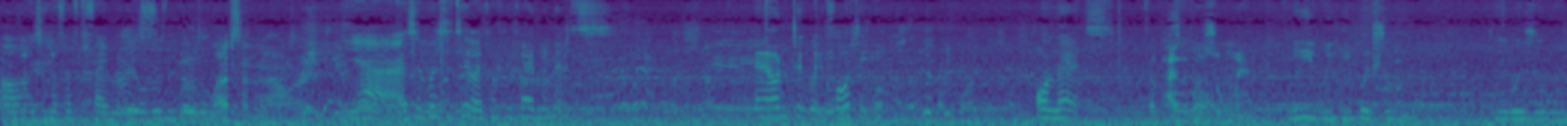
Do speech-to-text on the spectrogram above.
Oh, or instead of 55 minutes. It was less than an hour. Yeah, it's supposed to take like 55 minutes. And it only took like 40. Or less. The pilot was zooming. He, he was zooming. He was zooming.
